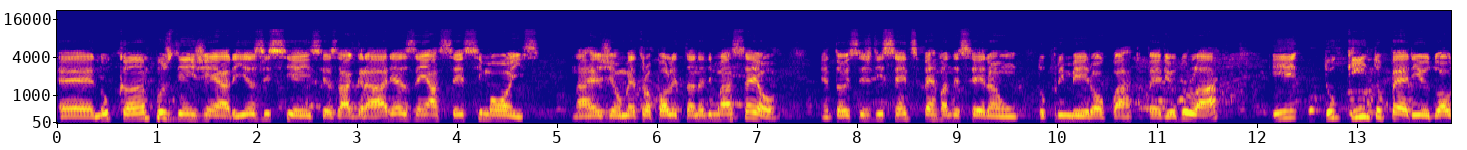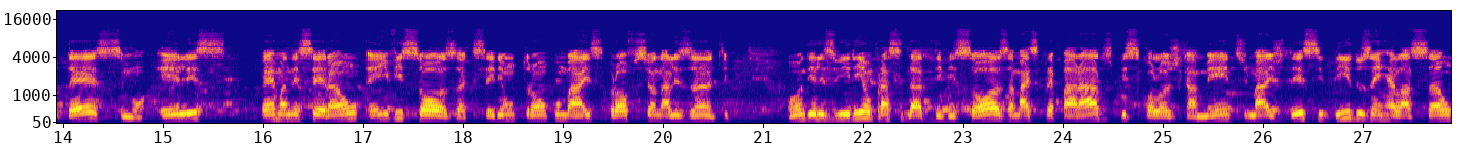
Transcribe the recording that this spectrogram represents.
é, no campus de Engenharias e Ciências Agrárias em AC Simões, na região metropolitana de Maceió. Então, esses discentes permanecerão do primeiro ao quarto período lá e do quinto período ao décimo, eles permanecerão em Viçosa, que seria um tronco mais profissionalizante, onde eles viriam para a cidade de Viçosa mais preparados psicologicamente, mais decididos em relação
